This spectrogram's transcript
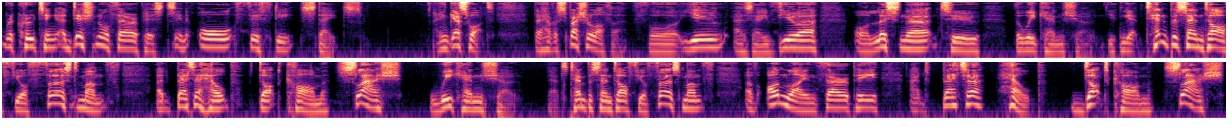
recruiting additional therapists in all 50 states. And guess what? They have a special offer for you as a viewer or listener to the weekend show. You can get 10% off your first month at betterhelp.com slash weekend show. That's 10% off your first month of online therapy at betterhelp.com com slash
